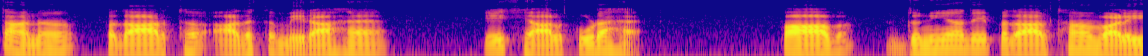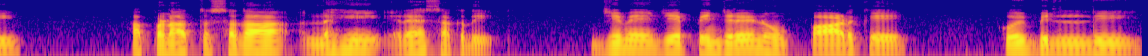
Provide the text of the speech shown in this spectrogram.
ਧਨ, ਪਦਾਰਥ, ਆਦਿਕ ਮੇਰਾ ਹੈ, ਇਹ ਖਿਆਲ ਕੂੜਾ ਹੈ। ਭਾਵ ਦੁਨੀਆ ਦੇ ਪਦਾਰਥਾਂ ਵਾਲੀ ਆਪਣਤ ਸਦਾ ਨਹੀਂ ਰਹਿ ਸਕਦੀ। ਜਿਵੇਂ ਜੇ ਪਿੰਜਰੇ ਨੂੰ ਪਾੜ ਕੇ ਕੋਈ ਬਿੱਲੀ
